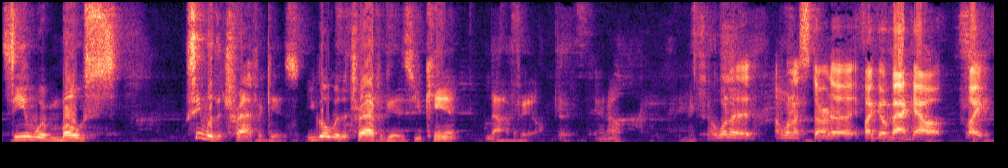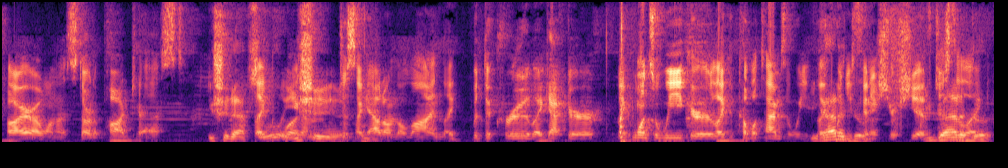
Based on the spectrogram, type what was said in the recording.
seeing where most seeing where the traffic is. You go where the traffic is, you can't not fail. You know, I want to. I want to start a. If I go back out fight fire, I want to start a podcast. you should Like absolutely. what, you should I'm just like out on the line, like with the crew, like after like once a week or like a couple times a week, You like when you do it. finish your shift, you just to like.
